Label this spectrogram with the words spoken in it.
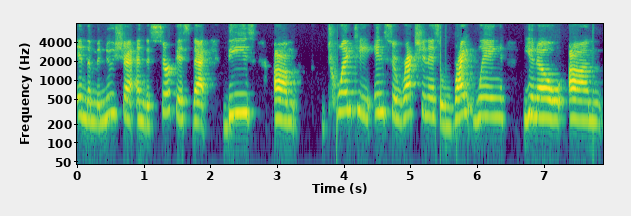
in the minutia and the circus that these um, 20 insurrectionist, right wing, you know, um,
